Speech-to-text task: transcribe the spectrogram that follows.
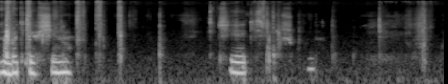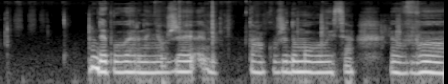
на батьківщину. Чи є якісь перешкоди? Де повернення? Вже е, так, вже домовилися в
